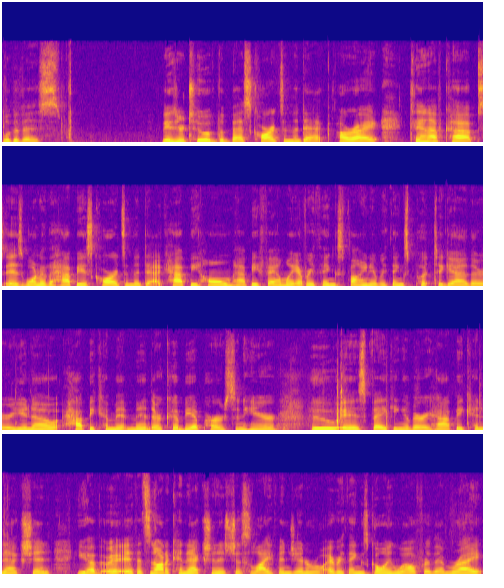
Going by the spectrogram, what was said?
Look at this. These are two of the best cards in the deck, alright? Ten of Cups is one of the happiest cards in the deck. Happy home, happy family, everything's fine, everything's put together, you know, happy commitment. There could be a person here who is faking a very happy connection. You have, if it's not a connection, it's just life in general. Everything's going well for them, right?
